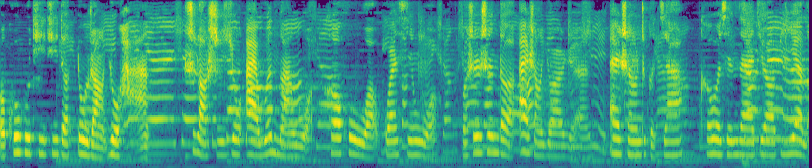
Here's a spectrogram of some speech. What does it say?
我哭哭啼啼的，又嚷又喊，是老师用爱温暖我，呵护我，关心我。我深深的爱上幼儿园，爱上这个家。可我现在就要毕业了，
